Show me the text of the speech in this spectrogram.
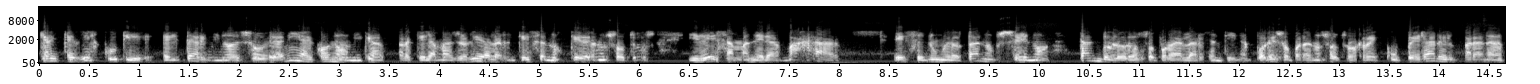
que hay que discutir el término de soberanía económica para que la mayoría de la riqueza nos quede a nosotros y de esa manera bajar ese número tan obsceno, tan doloroso por la Argentina. Por eso para nosotros recuperar el Paraná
